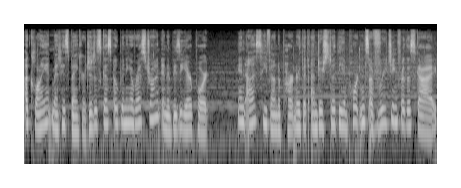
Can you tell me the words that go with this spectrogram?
A client met his banker to discuss opening a restaurant in a busy airport. In us, he found a partner that understood the importance of reaching for the sky.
